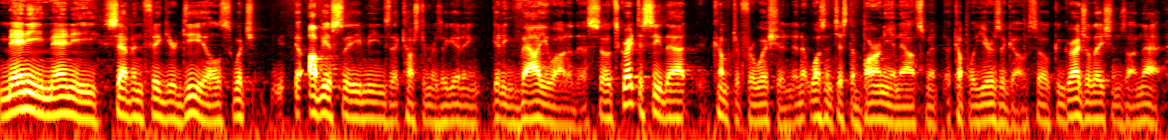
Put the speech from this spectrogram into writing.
many, many seven-figure deals, which obviously means that customers are getting, getting value out of this. So it's great to see that come to fruition, and it wasn't just a Barney announcement a couple years ago, so congratulations on that.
